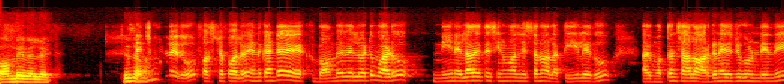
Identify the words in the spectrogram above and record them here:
బాంబే వెల్వెట్. నేను చూడలేదు ఫస్ట్ ఆఫ్ ఆల్. ఎందుకంటే బాంబే వెల్వెట్ వాడు నేను ఎలా అయితే సినిమాలు తీస్తానో అలా తీయలేదు. అది మొత్తం చాలా ఆర్గనైజ్డ్గా ఉండింది.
